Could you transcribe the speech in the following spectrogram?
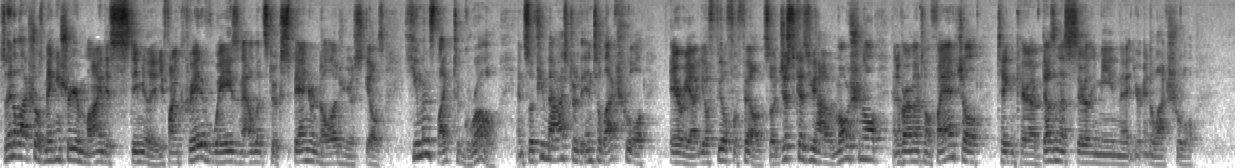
So intellectual is making sure your mind is stimulated. You find creative ways and outlets to expand your knowledge and your skills. Humans like to grow. And so if you master the intellectual area, you'll feel fulfilled. So just because you have emotional and environmental and financial taken care of doesn't necessarily mean that your intellectual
